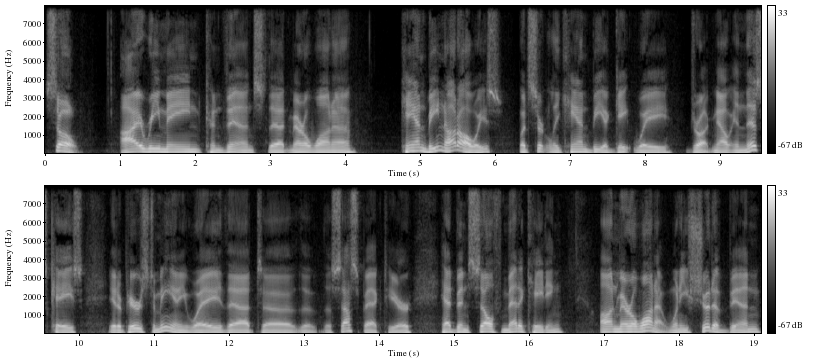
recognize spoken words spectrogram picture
So, I remain convinced that marijuana can be, not always, but certainly can be a gateway drug. Now, in this case, it appears to me anyway that uh, the the suspect here had been self medicating on marijuana when he should have been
